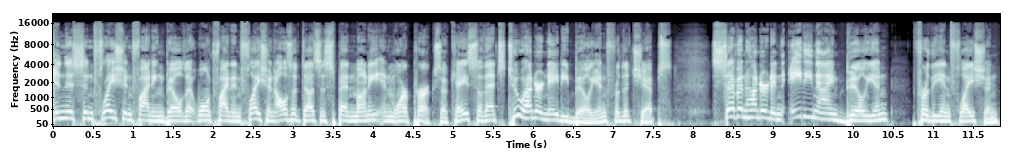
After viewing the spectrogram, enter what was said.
in this inflation fighting bill that won't fight inflation. All it does is spend money and more perks. Okay, so that's 280 billion for the chips, 789 billion for the inflation.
